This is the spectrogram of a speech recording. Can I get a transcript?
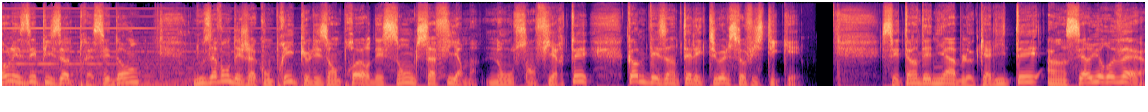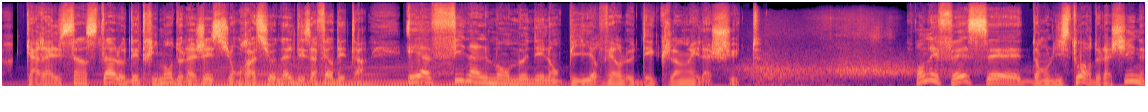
Dans les épisodes précédents, nous avons déjà compris que les empereurs des Song s'affirment, non sans fierté, comme des intellectuels sophistiqués. Cette indéniable qualité a un sérieux revers, car elle s'installe au détriment de la gestion rationnelle des affaires d'État et a finalement mené l'Empire vers le déclin et la chute. En effet, c'est, dans l'histoire de la Chine,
